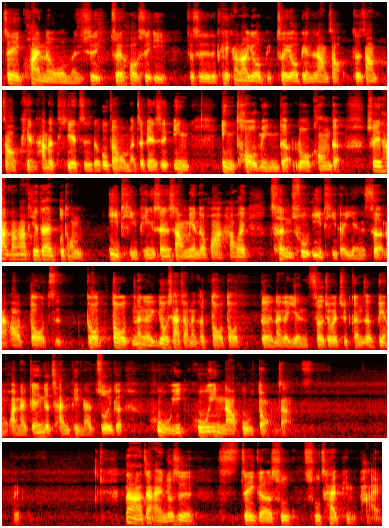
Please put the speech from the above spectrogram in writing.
这一块呢，我们是最后是以就是可以看到右边最右边这张照这张照片，它的贴纸的部分，我们这边是硬硬透明的镂空的，所以它当它贴在不同液体瓶身上面的话，它会衬出液体的颜色，然后豆子豆豆那个右下角那颗豆豆。的那个颜色就会去跟着变换，来跟一个产品来做一个呼应、呼应然后互动这样子。对，那再来就是这个蔬蔬菜品牌，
